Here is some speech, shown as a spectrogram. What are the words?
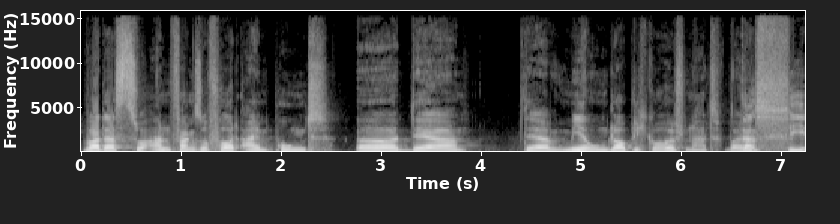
war das zu Anfang sofort ein Punkt, äh, der, der mir unglaublich geholfen hat. Dass sie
